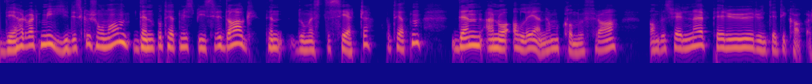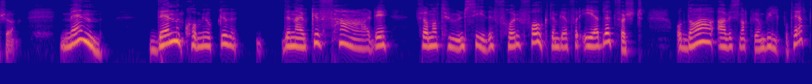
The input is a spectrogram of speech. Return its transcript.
Det har det vært mye diskusjon om. Den poteten vi spiser i dag, den domestiserte poteten, den er nå alle enige om kommer fra Andesfjellene, Peru, rundt Etikakasjøen. Men den kom jo ikke Den er jo ikke ferdig fra naturens side for folk, den ble foredlet først. Og da vi, snakker vi om villpotet,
